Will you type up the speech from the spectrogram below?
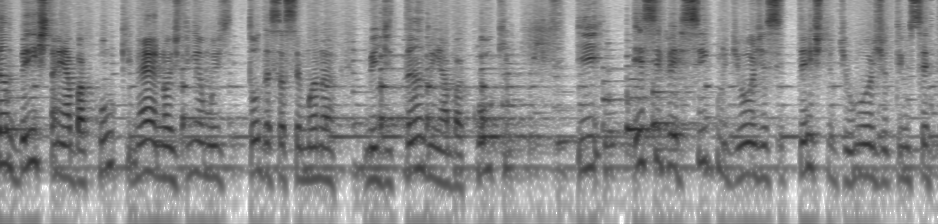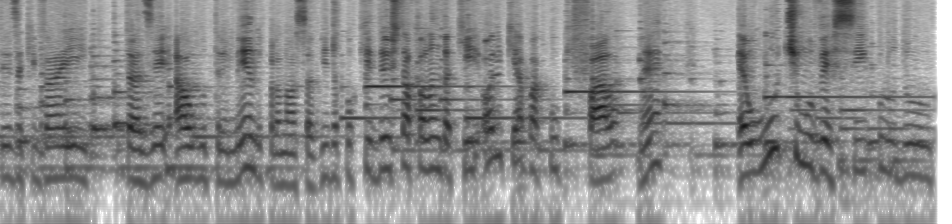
também está em Abacuque, né? Nós vínhamos toda essa semana meditando em Abacuque e esse versículo de hoje, esse texto de hoje, eu tenho certeza que vai trazer algo tremendo para nossa vida, porque Deus está falando aqui, olha o que Abacuque fala, né? É o último versículo do,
